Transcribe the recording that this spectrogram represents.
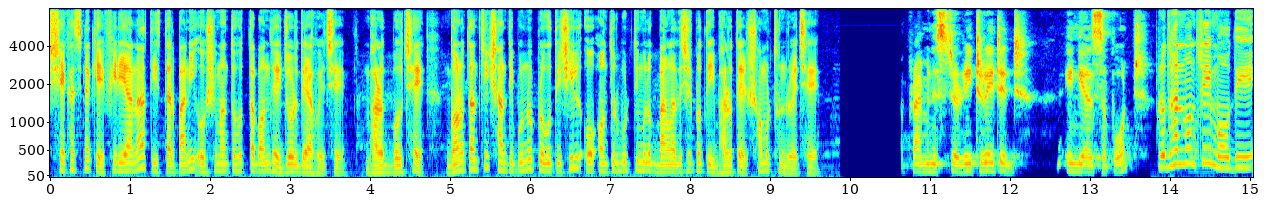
শেখ হাসিনাকে ফিরিয়ে আনা, তিস্তার পানি ও সীমান্ত হত্যা বন্ধে জোর দেওয়া হয়েছে। ভারত বলছে, গণতান্ত্রিক, শান্তিপূর্ণ, প্রগতিশীল ও অন্তর্বর্তীমূলক বাংলাদেশের প্রতি ভারতের সমর্থন রয়েছে। Prime Minister reiterated প্রধানমন্ত্রী মোদি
